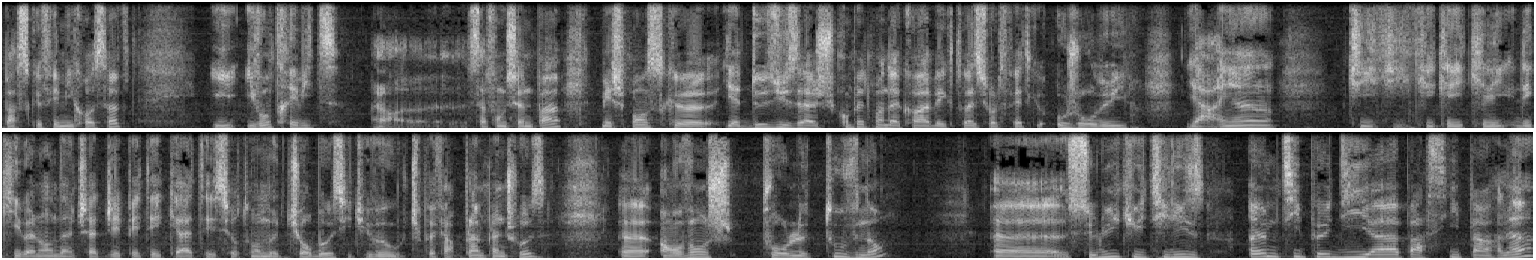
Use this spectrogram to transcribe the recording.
par ce que fait Microsoft, ils, ils vont très vite. Alors euh, ça fonctionne pas, mais je pense qu'il y a deux usages. Je suis complètement d'accord avec toi sur le fait qu'aujourd'hui, il y a rien qui, qui, qui, qui- qui est l'équivalent d'un chat GPT-4 et surtout en mode turbo si tu veux où tu peux faire plein plein de choses. Euh, en revanche, pour le tout venant, euh, celui qui utilise un petit peu d'IA par-ci par-là,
